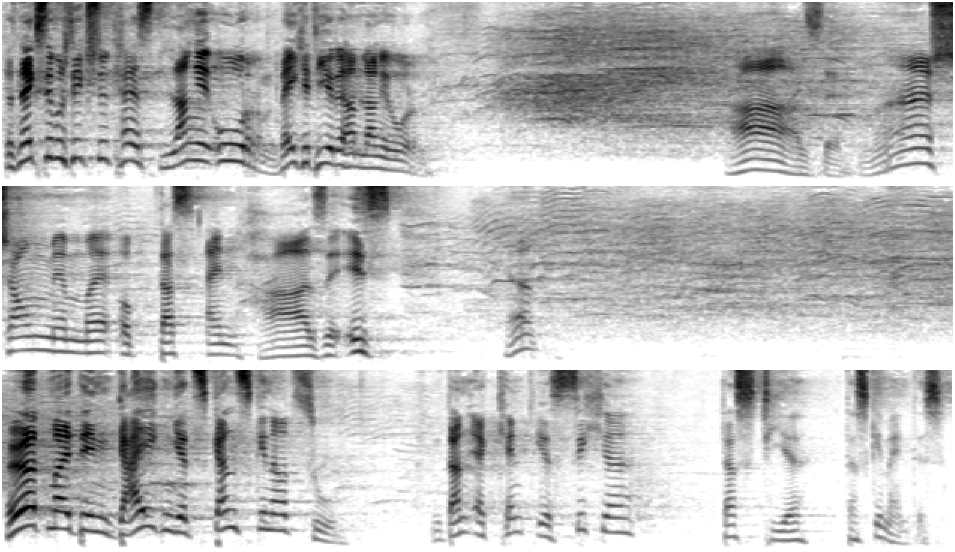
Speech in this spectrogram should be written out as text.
Das nächste Musikstück heißt Lange Ohren. Welche Tiere haben lange Ohren? Hase. Na, schauen wir mal, ob das ein Hase ist. Ja. Hört mal den Geigen jetzt ganz genau zu. Und dann erkennt ihr sicher das Tier, das gemeint ist.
